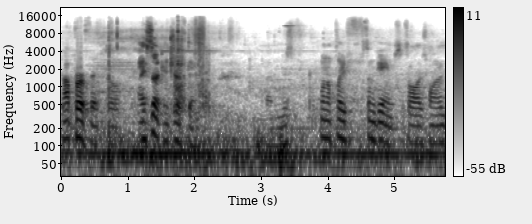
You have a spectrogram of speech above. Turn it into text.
not perfect. So I suck at drifting. I just want to play some games. That's all I just want to do.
